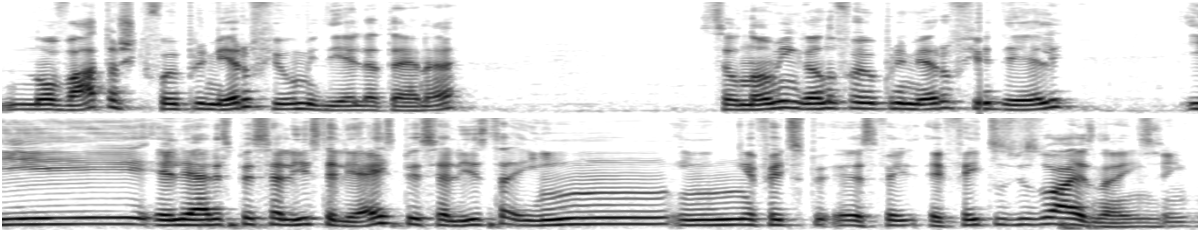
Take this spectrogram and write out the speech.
novato, acho que foi o primeiro filme dele até, né? Se eu não me engano, foi o primeiro filme dele. E ele era especialista, ele é especialista em, em efeitos, efe- efeitos visuais, né? Em- Sim.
